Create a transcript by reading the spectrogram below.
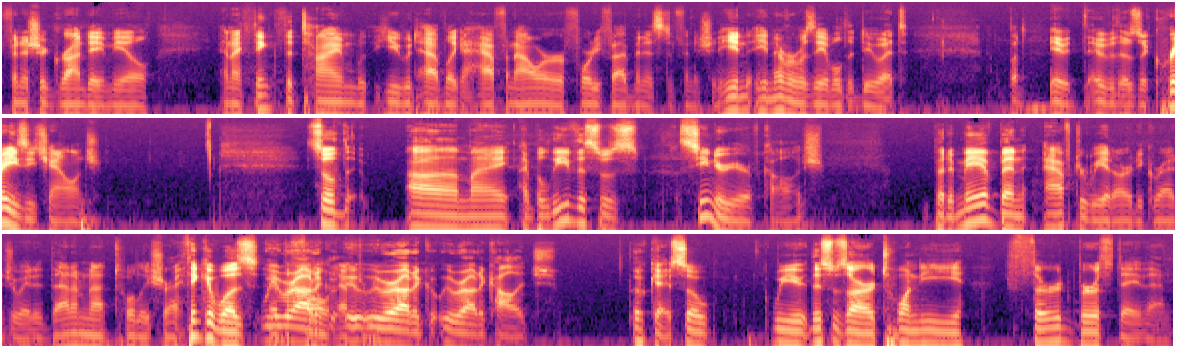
finish a grande meal, and I think the time he would have like a half an hour or forty five minutes to finish it. He he never was able to do it, but it it was a crazy challenge. So, th- uh, my I believe this was senior year of college, but it may have been after we had already graduated. That I'm not totally sure. I think it was. We were out of after we were out of we were out of college. Okay, so we this was our twenty third birthday then.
